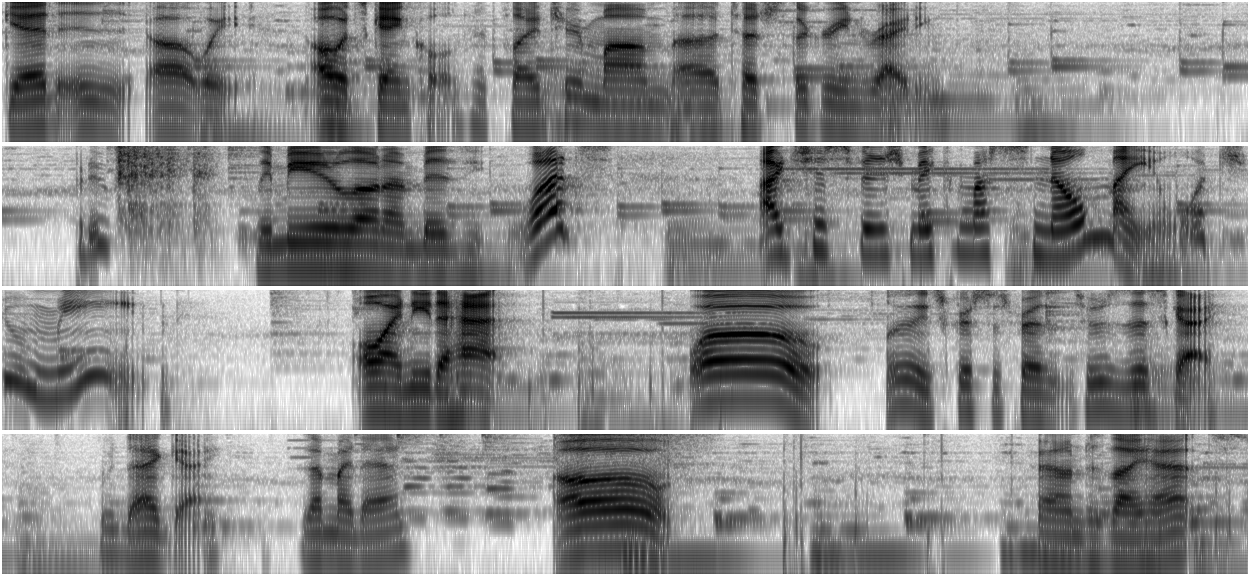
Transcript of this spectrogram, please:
Get in. Oh, wait. Oh, it's getting cold. Reply to your mom. Uh, touch the green writing. Ba-doop. Leave me alone, I'm busy. What? I just finished making my snowman. What you mean? Oh, I need a hat. Whoa. Look at these Christmas presents. Who's this guy? Who's that guy? Is that my dad? Oh. Found thy hats.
